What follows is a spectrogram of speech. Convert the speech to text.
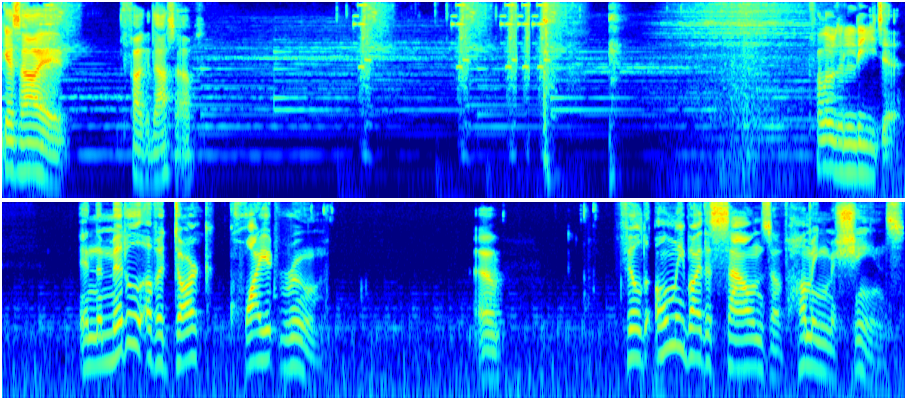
Guess I fucked that up. Follow the leader. In the middle of a dark, quiet room, Oh. filled only by the sounds of humming machines,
